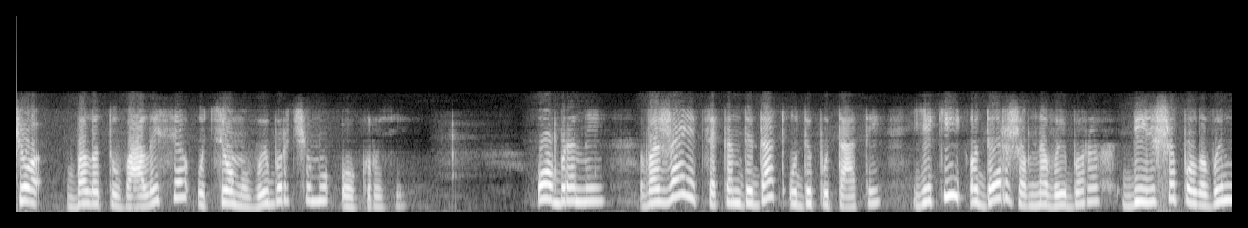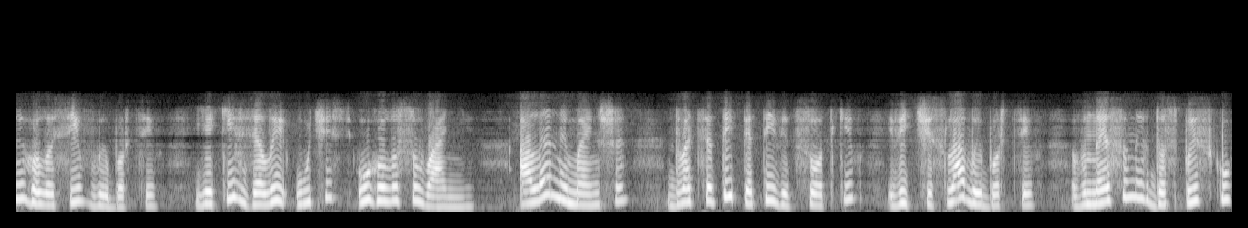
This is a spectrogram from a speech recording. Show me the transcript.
що балотувалися у цьому виборчому окрузі. Обраний вважається кандидат у депутати, який одержав на виборах більше половини голосів виборців, які взяли участь у голосуванні, але не менше 25% від числа виборців, внесених до списку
